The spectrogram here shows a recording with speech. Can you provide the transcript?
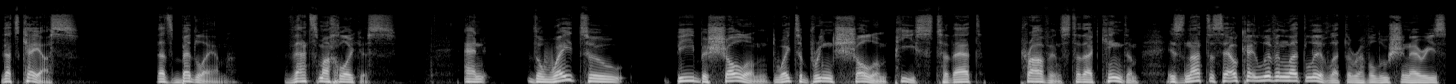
that's chaos. That's bedlam. That's machloikus. And the way to be besholem, the way to bring shalom, peace to that province, to that kingdom, is not to say, okay, live and let live. Let the revolutionaries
